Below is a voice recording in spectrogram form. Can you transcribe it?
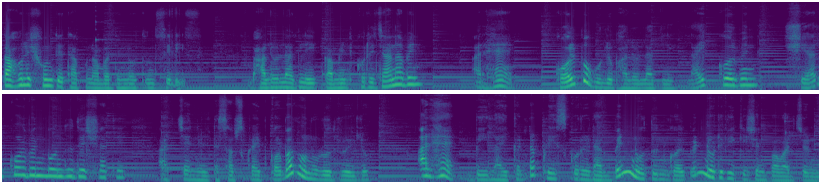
তাহলে শুনতে থাকুন আমাদের নতুন সিরিজ। ভালো লাগলে কমেন্ট করে জানাবেন। আর হ্যাঁ গল্পগুলো ভালো লাগলে লাইক করবেন শেয়ার করবেন বন্ধুদের সাথে। আর চ্যানেলটা সাবস্ক্রাইব করবার অনুরোধ রইল। আর হ্যাঁ বেল আইকনটা প্রেস করে রাখবেন নতুন গল্পের নোটিফিকেশন পাওয়ার জন্য।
